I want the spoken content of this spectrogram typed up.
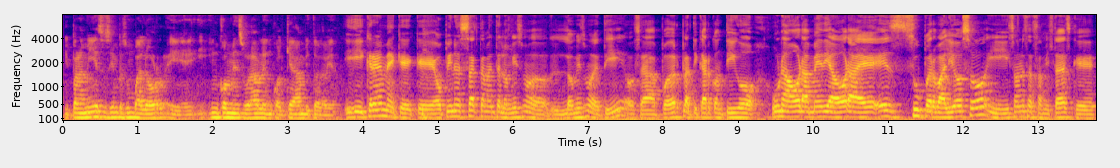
Y para mí eso siempre es un valor eh, inconmensurable en cualquier ámbito de la vida. Y, créeme que, que, opino exactamente lo mismo, lo mismo de ti. O sea, poder platicar contigo una hora, media hora es súper valioso y son esas amistades que,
